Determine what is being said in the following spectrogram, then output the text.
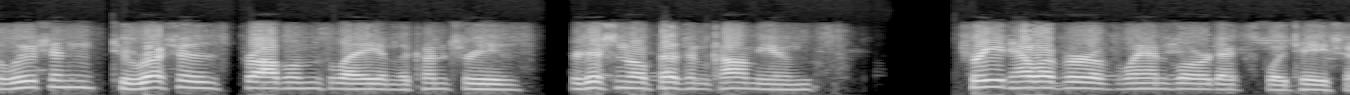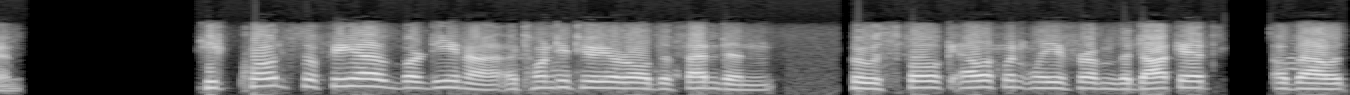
solution to Russia's problems lay in the country's traditional peasant communes, freed, however, of landlord exploitation. He quotes Sofia Bardina, a 22-year-old defendant who spoke eloquently from the docket about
